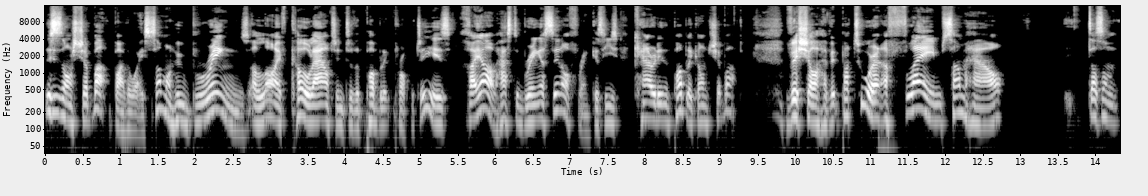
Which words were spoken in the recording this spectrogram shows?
This is on Shabbat, by the way. Someone who brings a live coal out into the public property is chayav, has to bring a sin offering because he's carried in the public on Shabbat. Veshal hevet patur, and a flame somehow doesn't.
